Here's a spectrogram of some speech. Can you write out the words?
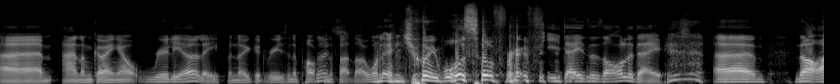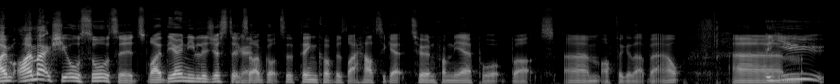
Um, and I'm going out really early for no good reason apart from the fact that I want to enjoy Warsaw for a few days as a holiday. Um, no, I'm I'm actually all sorted. Like the only logistics Okay. that I've got to think of is like how to get to and from the airport, but um, I'll figure that bit out. Um, Are you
